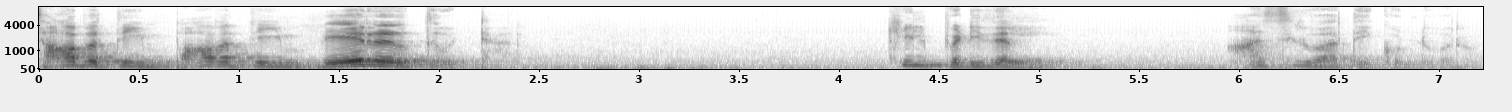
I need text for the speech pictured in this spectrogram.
சாபத்தையும் பாவத்தையும் வேறறுத்து விட்டார். கீழ்ப்படிதல் ஆசீர்வாதத்தை கொண்டு வரும்.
